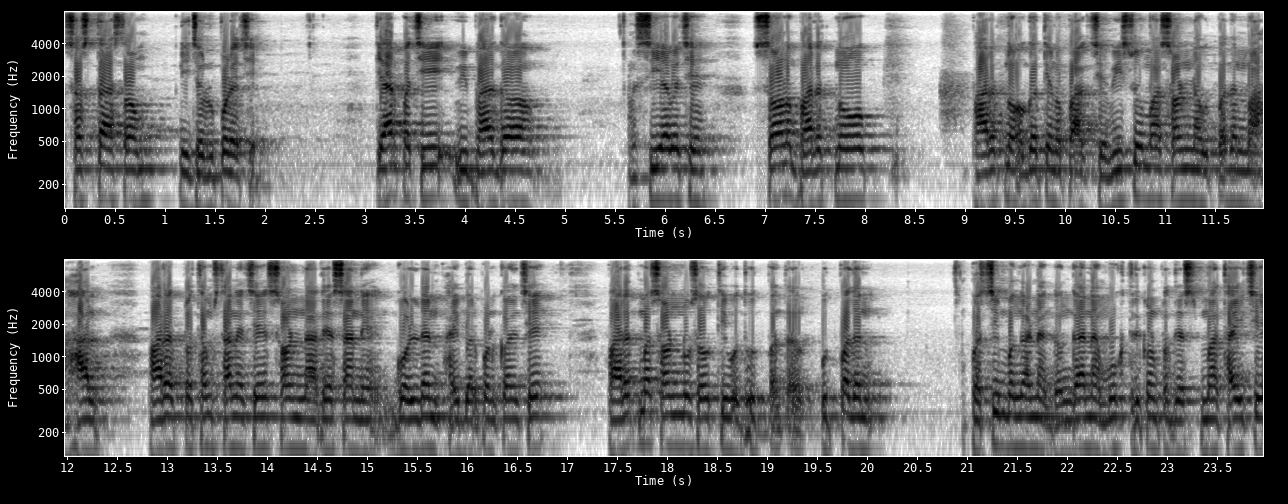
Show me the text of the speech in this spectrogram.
સસ્તા શ્રમની જરૂર પડે છે. ત્યાર પછી વિભાગ સી આવે છે. શણ ભારતનો ભારતનો અગત્યનો પાક છે. વિશ્વમાં શણના ઉત્પાદનમાં હાલ ભારત પ્રથમ સ્થાને છે. શણના રેસાને ગોલ્ડન ફાઇબર પણ કહે છે. ભારતમાં શણનું સૌથી વધુ ઉત્પાદન ઉત્પાદન પશ્ચિમ બંગાળના ગંગાના મુખ ત્રિકોણ પ્રદેશમાં થાય છે.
